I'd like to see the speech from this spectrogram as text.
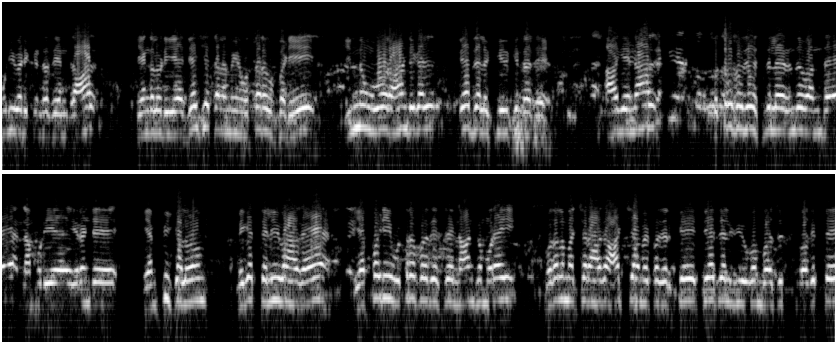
முடிவெடுக்கின்றது என்றால் எங்களுடைய தேசிய தலைமையின் உத்தரவுப்படி இன்னும் ஓர் ஆண்டுகள் தேர்தலுக்கு இருக்கின்றது. ஆகையினால் உத்தரப்பிரதேசத்திலிருந்து வந்த நம்முடைய இரண்டு எம்பிக்களும் மிக தெளிவாக எப்படி உத்தரப்பிரதேச நான்கு முறை முதலமைச்சராக ஆட்சி அமைப்பதற்கு தேர்தல் வியூகம் வகுத்து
